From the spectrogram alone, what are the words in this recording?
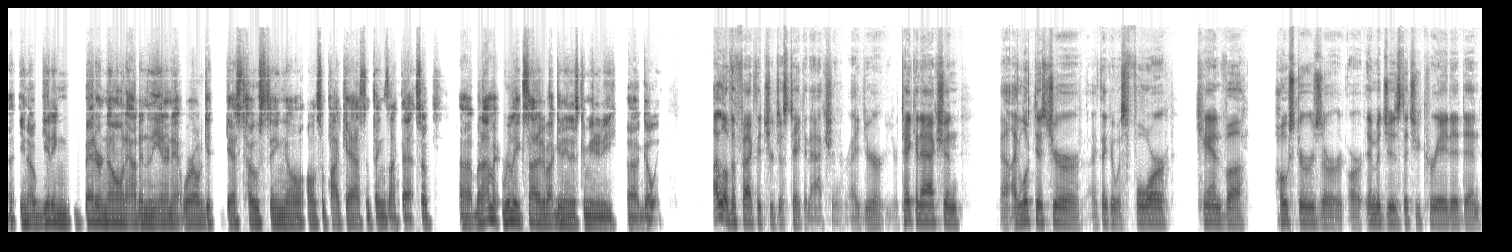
uh, you know, getting better known out into the internet world, get guest hosting on, on some podcasts and things like that. So, uh, but I'm really excited about getting this community uh, going. I love the fact that you're just taking action, right? You're you're taking action. Uh, I looked at your, I think it was four Canva posters or or images that you created. And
